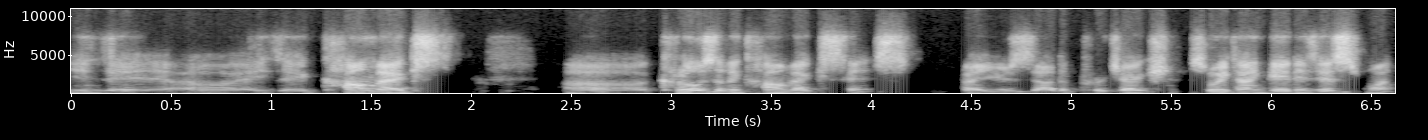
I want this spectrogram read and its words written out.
in the in the convex closely convex sense by using that projection. So we can get this one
